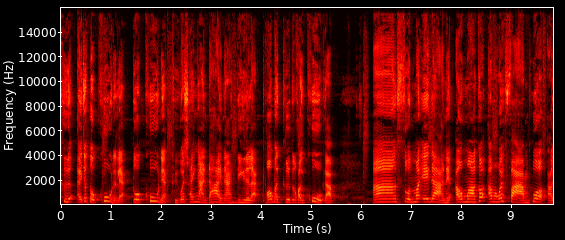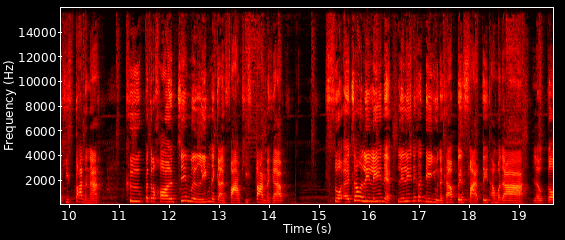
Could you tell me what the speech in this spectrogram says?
คือไอ้เจ้าตัวคู่นี่แหละ ตัวคู่เนี่ยถือว่าใช้งานได้นะดีเลยแหละ เพราะมันคือตัวละครคู่ครับอ่าส่วนมาเอดาเนี่ยเอามาก็เอามาไว้ฟาร์มพวกอาคิสตันนะนะคือเป็นตัวละครที่มือลิงก์ในการฟาร์มคริสตันนะครับ ส่วนไอ้เจ้าลิลิเนี่ยลิลินี่ก็ดีอยู่นะครับ เป็นสายตีธรรมดา แล้วก็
